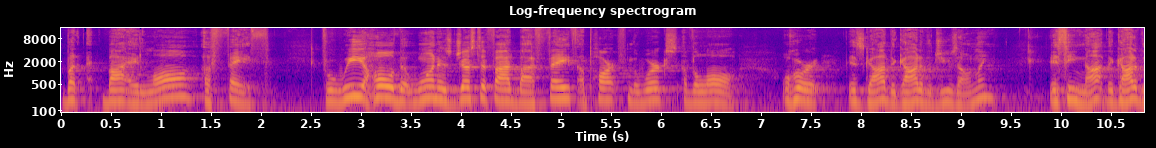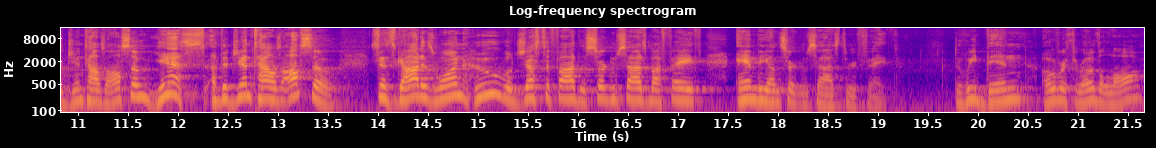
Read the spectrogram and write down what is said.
but by a law of faith. For we hold that one is justified by faith apart from the works of the law. Or is God the God of the Jews only? Is he not the God of the Gentiles also? Yes, of the Gentiles also. Since God is one, who will justify the circumcised by faith and the uncircumcised through faith? Do we then overthrow the law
